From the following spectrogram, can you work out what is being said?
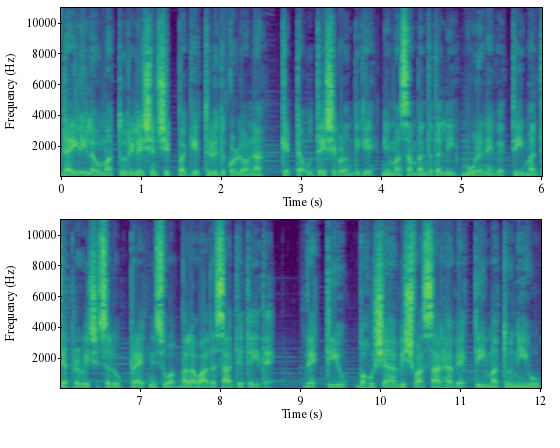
ಡೈಲಿ ಲವ್ ಮತ್ತು ರಿಲೇಶನ್ಶಿಪ್ ಬಗ್ಗೆ ತಿಳಿದುಕೊಳ್ಳೋಣ. ಕೆಟ್ಟ ಉದ್ದೇಶಗಳೊಂದಿಗೆ ನಿಮ್ಮ ಸಂಬಂಧದಲ್ಲಿ ಮೂರನೇ ವ್ಯಕ್ತಿ ಮಧ್ಯಪ್ರವೇಶಿಸಲು ಪ್ರಯತ್ನಿಸುವ ಬಲವಾದ ಸಾಧ್ಯತೆ ಇದೆ ವ್ಯಕ್ತಿಯು ಬಹುಶಃ ವಿಶ್ವಾಸಾರ್ಹ ವ್ಯಕ್ತಿ ಮತ್ತು ನೀವು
